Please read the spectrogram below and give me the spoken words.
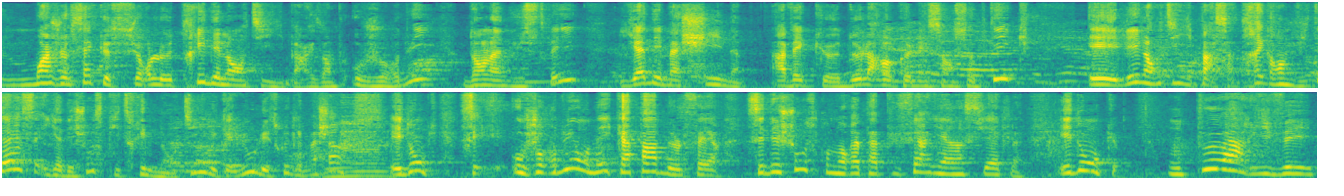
moi je sais que sur le tri des lentilles, par exemple, aujourd'hui, dans l'industrie, il y a des machines avec euh, de la reconnaissance optique et les lentilles passent à très grande vitesse et il y a des choses qui trient les lentilles, les cailloux, les trucs, les machins. Et donc, aujourd'hui, on est capable de le faire. C'est des choses qu'on n'aurait pas pu faire il y a un siècle. Et donc, on peut arriver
